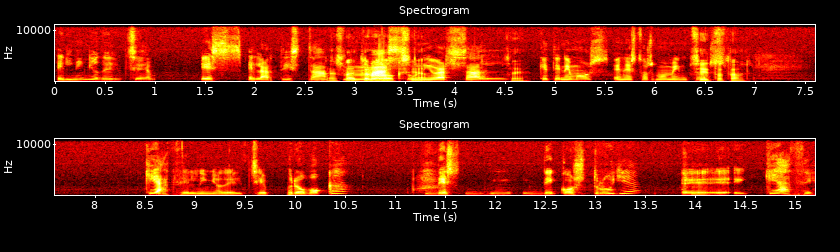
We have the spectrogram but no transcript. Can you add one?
El niño delche es el artista más universal que tenemos en estos momentos. Sí, total. ¿Qué hace el niño del Che? ¿Provoca? ¿Deconstruye? Eh, eh, ¿Qué hace?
